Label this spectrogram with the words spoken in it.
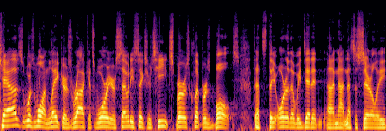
Cavs was one. Lakers, Rockets, Warriors, 76ers, Heat, Spurs, Clippers, Bulls. That's the order that we did it. Uh, not necessarily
